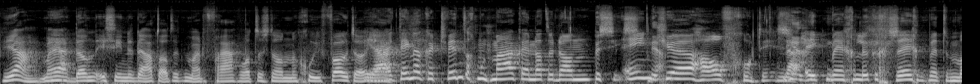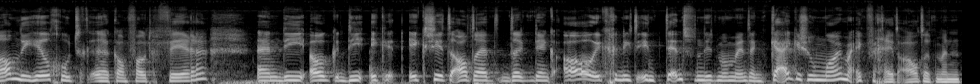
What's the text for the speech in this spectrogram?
Ja, maar ja, Ja. dan is inderdaad altijd maar de vraag... wat is dan een goede foto? Ja, ik denk dat ik er twintig moet maken en dat er dan Precies, eentje half goed is. Nou, Ja. ik ben gelukkig gezegend met een man die heel goed eh, kan fotograferen. En die ook, die, ik, ik zit altijd dat ik denk, oh, ik geniet intens van dit moment. En kijk eens hoe mooi. Maar ik vergeet altijd mijn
